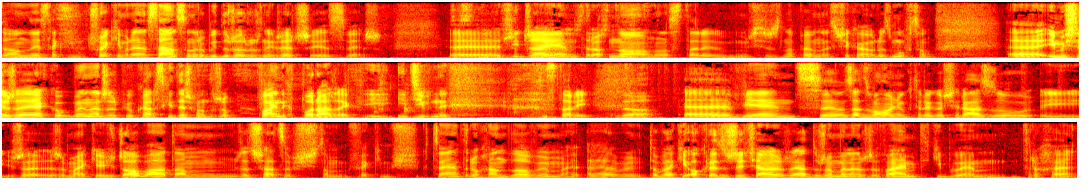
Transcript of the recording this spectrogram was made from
No on jest takim człowiekiem renesansu, on robi dużo różnych rzeczy, jest, wiesz, e, DJ-em, no, no stary, myślę, że na pewno jest ciekawym rozmówcą. E, I myślę, że jako menadżer piłkarski też ma dużo fajnych porażek i, i dziwnych historii. No. E, więc on zadzwonił któregoś razu i że, że ma jakiegoś joba tam, że trzeba coś tam w jakimś centrum handlowym. E, to był taki okres życia, że ja dużo melanżowałem, taki byłem trochę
